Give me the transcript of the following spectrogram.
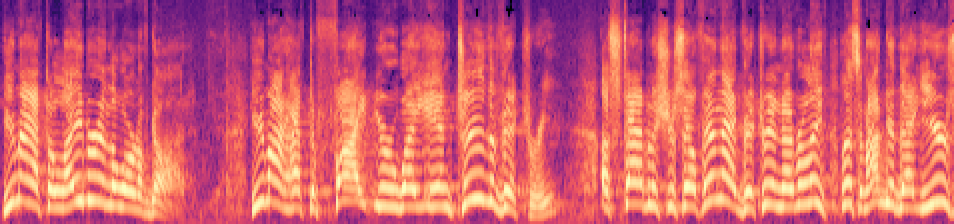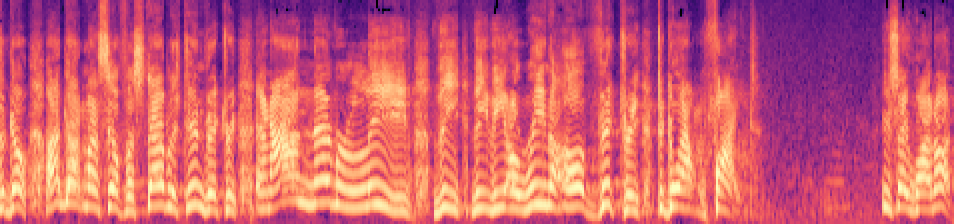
You may have to labor in the Word of God. You might have to fight your way into the victory establish yourself in that victory and never leave. Listen, I did that years ago. I got myself established in victory, and I never leave the, the, the arena of victory to go out and fight. You say, why not?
